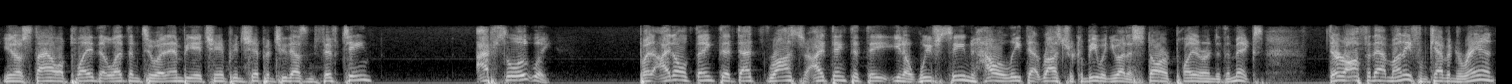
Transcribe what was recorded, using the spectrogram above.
you know, style of play that led them to an NBA championship in 2015? Absolutely. But I don't think that that roster, I think that they, you know, we've seen how elite that roster can be when you had a star player into the mix. They're off of that money from Kevin Durant.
